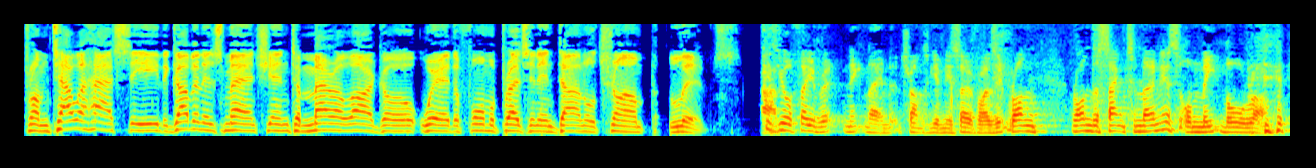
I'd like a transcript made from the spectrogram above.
from Tallahassee, the governor's mansion, to Mar-a-Lago, where the former president Donald Trump lives. What is your favourite nickname that Trump's given you so far? Is it Ron Ron DeSanctimonious or Meatball Ron?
